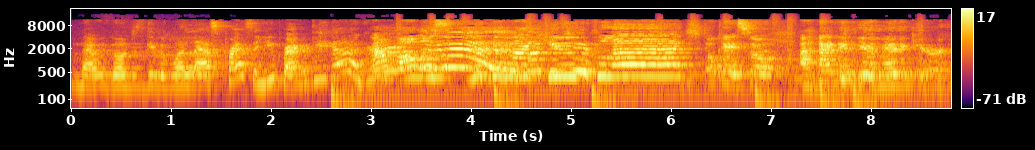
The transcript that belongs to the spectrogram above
Now we're gonna just give it one last press, and you practically done, girl. I'm almost Look at looking that. my Look cute you. clutch. Okay, so I didn't get a manicure.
